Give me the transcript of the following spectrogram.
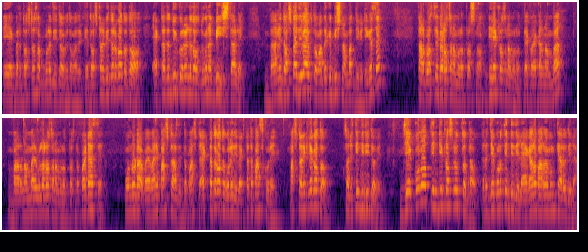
এই একবার দশটা সবগুলো দিতে হবে তোমাদেরকে। দশটার ভিতরে কত? দশ। একটাতে দুই করে হলে দশ দুগুণা বিশ, তাহলে। মানে দশটা দিবে, তোমাদেরকে বিশ নাম্বার দিবে, ঠিক আছে? তারপর হচ্ছে এবার রচনামূলক প্রশ্ন ডিরেক্ট রচনামূলক। দেখো, এগারো নাম্বার, বারো নাম্বার এগুলো রচনামূলক প্রশ্ন। কয়টা আছে? পনেরোটা মানে পাঁচটা আছে, তো পাঁচটা, একটাতে কত করে দিবে? একটাতে পাঁচ করে। পাঁচটা লিখলে কত? সরি তিনটি দিতে হবে। যে কোনো তিনটি প্রশ্নের উত্তর দাও। তাহলে যে কোনো তিনটি দিলা, এগারো, বারো এবং তেরো দিলা।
